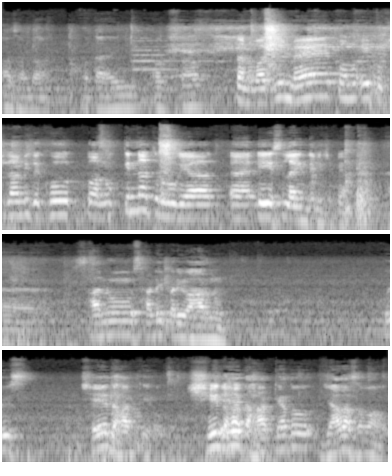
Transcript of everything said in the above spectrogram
ਆ ਸਾਡਾ ਪਤਾ ਹੈ ਜੀ ਡਾਕਟਰ ਸਾਹਿਬ ਧੰਨਵਾਦ ਜੀ ਮੈਂ ਤੁਹਾਨੂੰ ਇਹ ਪੁੱਛਦਾ ਵੀ ਦੇਖੋ ਤੁਹਾਨੂੰ ਕਿੰਨਾ ਚਿਰ ਹੋ ਗਿਆ ਇਸ ਲਾਈਨ ਦੇ ਵਿੱਚ ਪਿਆ? ਅਹ, ਸਾਨੂੰ ਸਾਡੇ ਪਰਿਵਾਰ ਨੂੰ ਕੋਈ 6 ਦਹਾਕੇ ਹੋ ਗਏ। ਛੇ ਛੇ ਦਹਾਕੇ। ਦਹਾਕਿਆਂ ਤੋਂ ਜ਼ਿਆਦਾ ਸਮਾਂ ਹੋ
